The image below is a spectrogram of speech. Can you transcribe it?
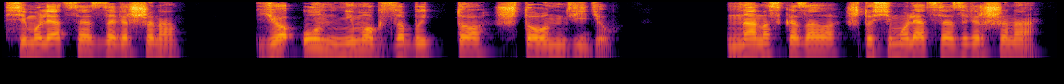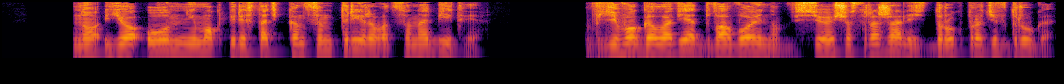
Симуляция завершена. Йо-Ун не мог забыть то, что он видел. Нана сказала, что симуляция завершена, но Йо-Ун не мог перестать концентрироваться на битве. В его голове два воина все еще сражались друг против друга.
